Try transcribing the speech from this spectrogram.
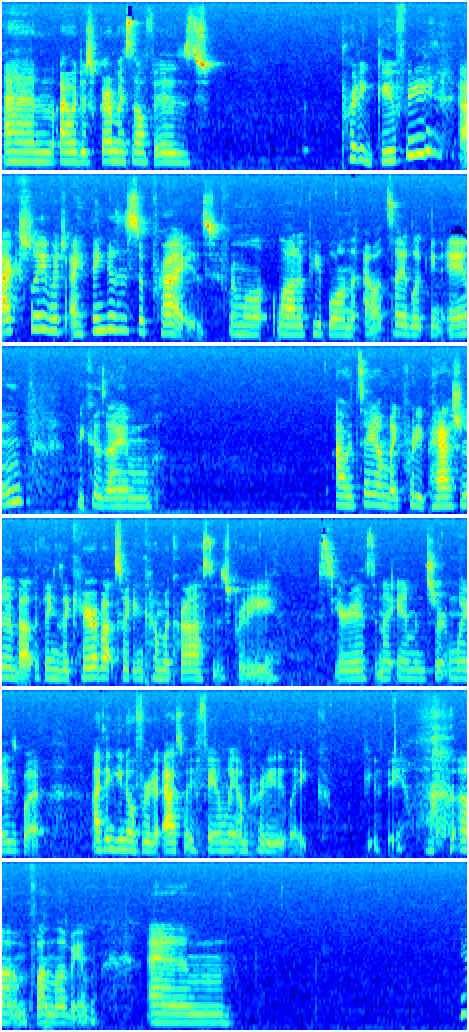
and I would describe myself as pretty goofy, actually, which I think is a surprise from a lot of people on the outside looking in because I'm, I would say I'm like pretty passionate about the things I care about, so I can come across as pretty serious, and I am in certain ways, but I think, you know, if you were to ask my family, I'm pretty like goofy, um, fun loving. And yeah,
